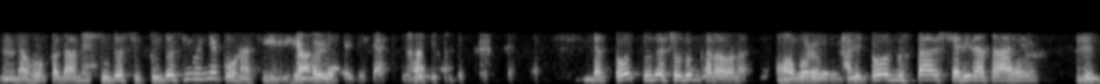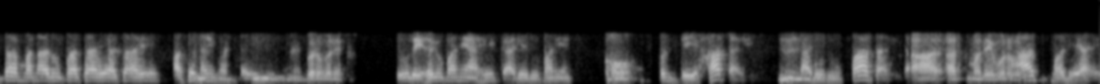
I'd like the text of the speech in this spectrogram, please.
नहो कदा मी तुझशी. तुझशी म्हणजे कोणाशी? हे हा. कळलं पाहिजे तर तो तुझं शोधून करावा लागतो. हो बरोबर. आणि तो नुसता शरीराचा आहे नुसता मनारूपाचा आहे असा आहे असं नाही म्हणता येईल. बरोबर आहे. तो देहरूपाने आहे कार्यरूपाने आहे. हो. पण देहात आहे. हम्म. कार्यरूपात आहे आतमध्ये बरोबर. आतमध्ये आहे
